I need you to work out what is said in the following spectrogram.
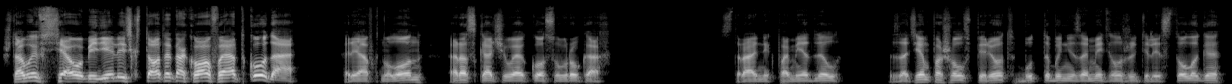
что вы все убедились, кто ты таков и откуда!» — рявкнул он, раскачивая косу в руках. Странник помедлил, затем пошел вперед, будто бы не заметил жителей столога,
